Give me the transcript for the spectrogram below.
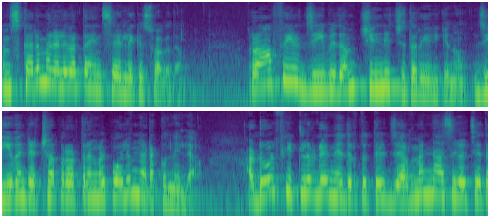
നമസ്കാരം മലയാളി വാർത്ത ഇൻസൈഡിലേക്ക് സ്വാഗതം. റാഫേൽ ജീവിതം ചിന്നിച്ചിതറിയിരിക്കുന്നു. ജീവൻ രക്ഷാപ്രവർത്തനങ്ങൾ പോലും നടക്കുന്നില്ല. അഡോൾഫ് ഹിറ്റ്ലറുടെ നേതൃത്വത്തിൽ ജർമ്മൻ നാസികൾ ചെയ്ത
